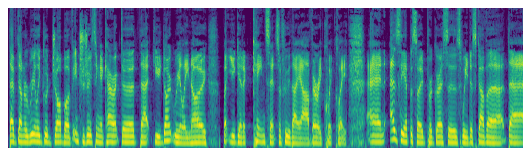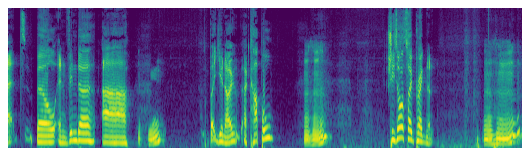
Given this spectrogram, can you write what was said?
they've done a really good job of introducing a character that you don't really know, but you get a keen sense of who they are very quickly. And as the episode progresses, we discover that Bell and Vinder are, but you know, a couple. Mm-hmm. She's also pregnant. Mm-hmm.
